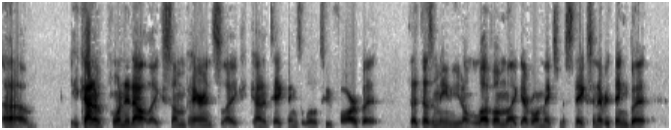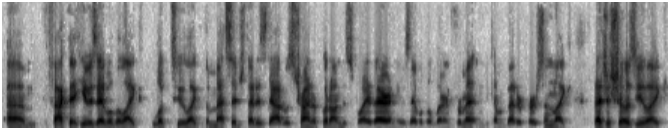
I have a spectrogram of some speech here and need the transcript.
um, he kind of pointed out like some parents like kind of take things a little too far, but that doesn't mean you don't love them. Like everyone makes mistakes and everything, but um, the fact that he was able to like look to like the message that his dad was trying to put on display there, and he was able to learn from it and become a better person, like that just shows you like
